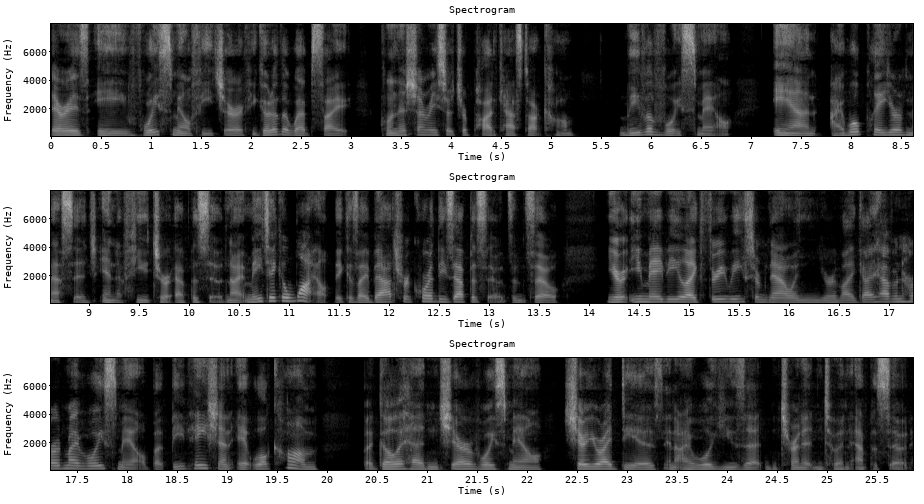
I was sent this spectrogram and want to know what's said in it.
There is a voicemail feature. If you go to the website, clinicianresearcherpodcast.com, leave a voicemail and I will play your message in a future episode. Now, it may take a while because I batch record these episodes. And so you're you may be like three weeks from now and you're like, I haven't heard my voicemail, but be patient, it will come. But go ahead and share a voicemail, share your ideas, and I will use it and turn it into an episode.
